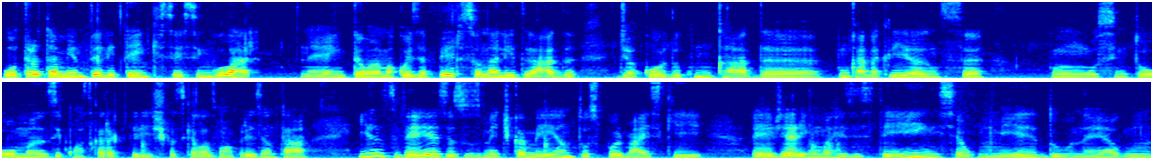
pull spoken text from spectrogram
o tratamento ele tem que ser singular, né? Então é uma coisa personalizada de acordo com cada, com cada criança, com os sintomas e com as características que elas vão apresentar. E às vezes os medicamentos, por mais que é, gerem uma resistência, algum medo, né, algum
